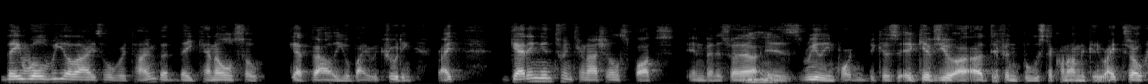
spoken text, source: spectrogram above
they will realize over time that they can also get value by recruiting, right? Getting into international spots in Venezuela mm-hmm. is really important because it gives you a, a, different boost economically, right? So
